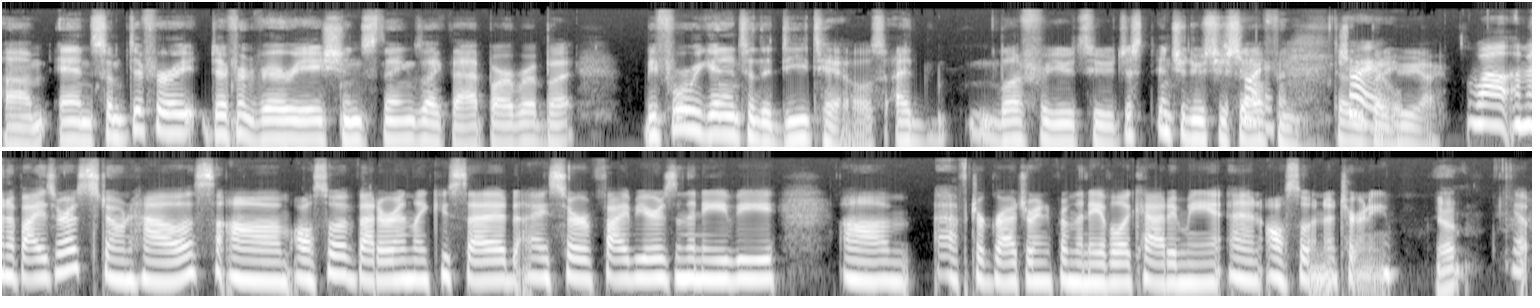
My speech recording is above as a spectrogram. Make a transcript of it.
um, and some different different variations, things like that, Barbara. But before we get into the details, I'd love for you to just introduce yourself Sure. and tell Sure. everybody who you are. Well, I'm an advisor at Stonehouse, um, also a veteran, like you said. I served five years in the Navy um, after graduating from the Naval Academy, and also an attorney. Yep. Yep.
